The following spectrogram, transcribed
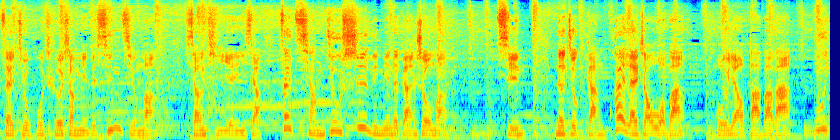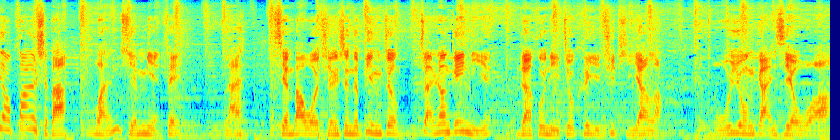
在救护车上面的心情吗？想体验一下在抢救室里面的感受吗？行，那就赶快来找我吧！不要八八八，不要八十八，完全免费。来，先把我全身的病症转让给你，然后你就可以去体验了，不用感谢我。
